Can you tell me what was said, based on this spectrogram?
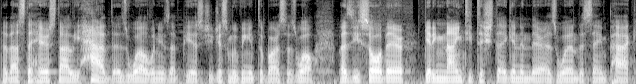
that that's the hairstyle he had as well when he was at PSG, just moving into Barca as well. But as you saw there, getting 90 Ter Stegen in there as well in the same pack.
